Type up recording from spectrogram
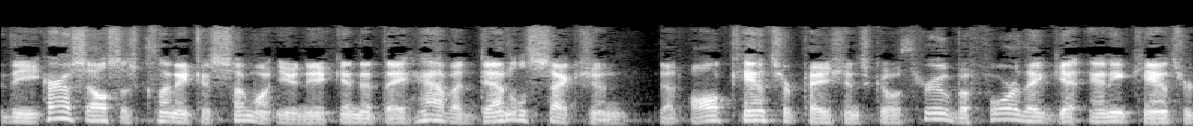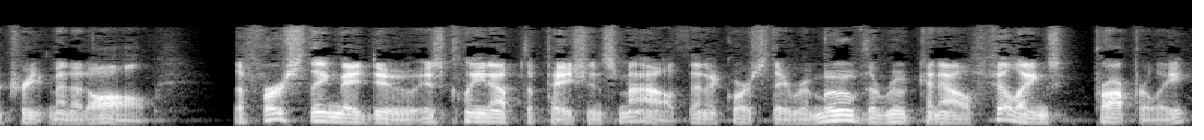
The Paracelsus Clinic is somewhat unique in that they have a dental section that all cancer patients go through before they get any cancer treatment at all the first thing they do is clean up the patient's mouth. And of course, they remove the root canal fillings properly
